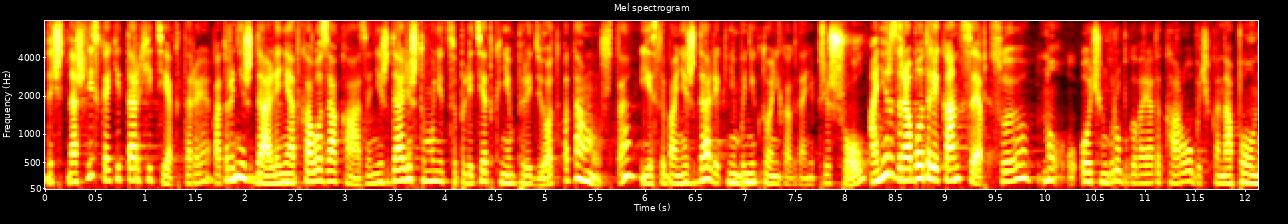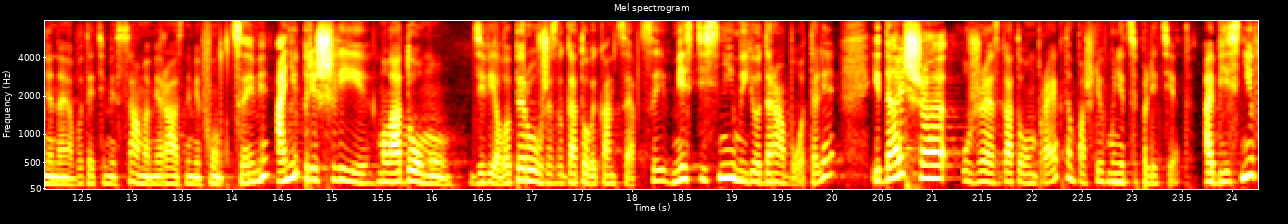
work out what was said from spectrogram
Значит, нашлись какие-то архитекторы, которые не ждали ни от кого заказа, не ждали, что муниципалитет к ним придет, потому что, если бы они ждали, к ним бы никто никогда не пришел. Они разработали концепцию, ну, очень грубо говоря, это коробочка, наполненная вот этими самыми разными функциями. Они пришли к молодому девелоперу уже с готовой концепцией, вместе с ним ее доработали, и дальше уже с готовым проектом пошли в муниципалитет, объяснив,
